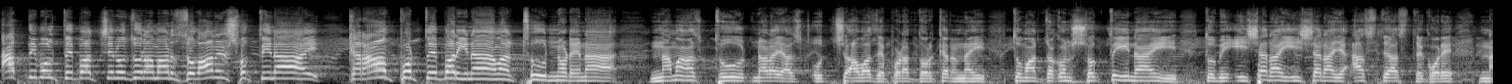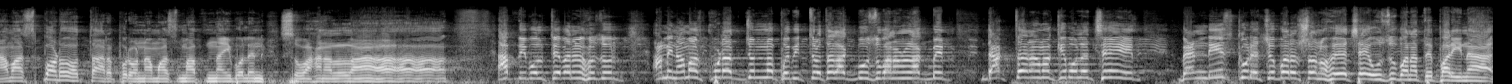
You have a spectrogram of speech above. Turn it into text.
আপনি বলতে পারছেন, হুজুর, আমার জবানের শক্তি নাই। কারাপ পড়তে পারি না, আমার ঠুন নড়ে না। নামাজ ঠুট নাড়ায় উচ্চ আওয়াজে পড়ার দরকার নাই। তোমার যখন শক্তি নাই, তুমি ইশারায় ইশারায় আস্তে আস্তে করে নামাজ পড়ো, তারপরও নামাজ মাপ নাই বলেন সোহান আপনি বলতে পারেন, হুজুর, আমি নামাজ পড়ার জন্য পবিত্রতা লাগবে উজু বানানো লাগবে। ডাক্তার আমাকে বলেছে, ব্যান্ডেজ করেছে, অপারেশন হয়েছে, উজু বানাতে পারি না।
